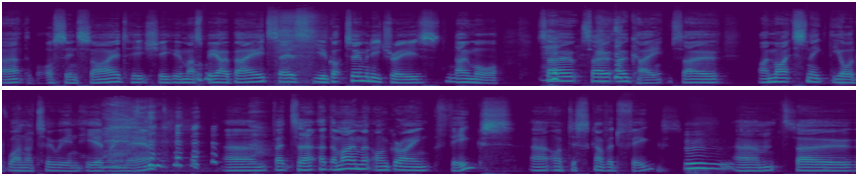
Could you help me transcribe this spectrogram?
Uh, the boss inside, he, she who must be obeyed, says you've got too many trees, no more. So, so okay. So I might sneak the odd one or two in here and there. um, but uh, at the moment, I'm growing figs. Uh, I've discovered figs. Um, so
